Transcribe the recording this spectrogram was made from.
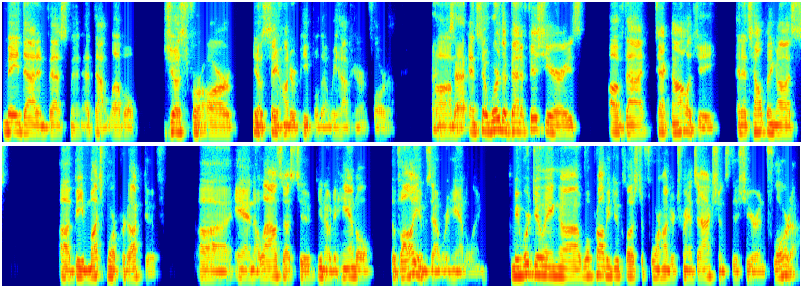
made that investment at that level just for our, you know, say 100 people that we have here in Florida. Um, exactly. And so we're the beneficiaries of that technology, and it's helping us uh, be much more productive uh, and allows us to, you know, to handle the volumes that we're handling. I mean, we're doing, uh, we'll probably do close to 400 transactions this year in Florida.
